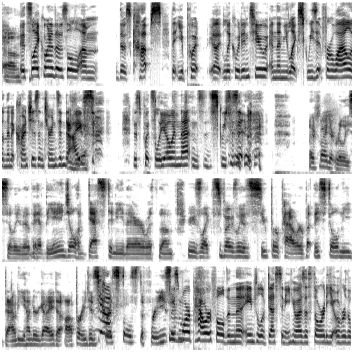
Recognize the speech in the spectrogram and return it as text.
um, It's like one of those little um those cups that you put uh, liquid into and then you like squeeze it for a while and then it crunches and turns into Yeah. ice. Just puts Leo in that and s- squeezes it. I find it really silly though. They have the angel of destiny there with them, who's like supposedly a superpower, but they still need bounty hunter guy to operate his Yeah. crystals to freeze him. He's him. more powerful than the Angel of Destiny who has authority over the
